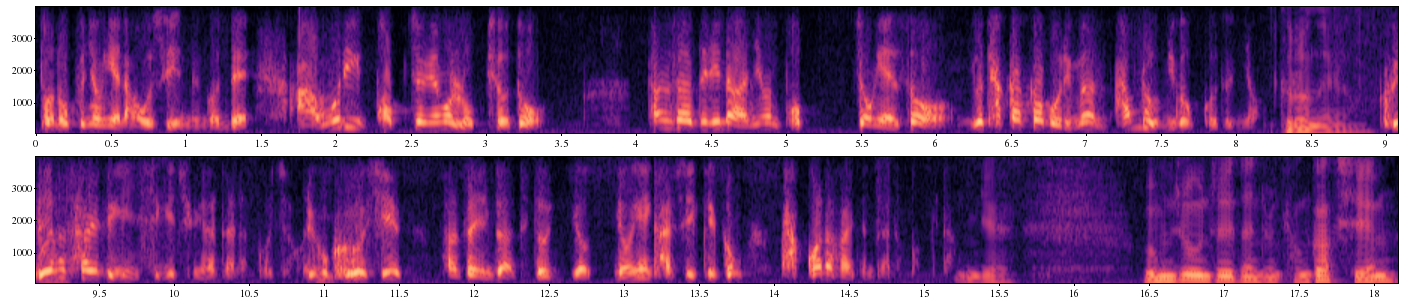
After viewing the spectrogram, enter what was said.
더 높은 형이 나올 수 있는 건데 아무리 법정형을 높여도 판사들이나 아니면 법 정에서 이거 다 깎아버리면 아무런 의미가 없거든요. 그러네요. 그래서 사회적 인식이 중요하다는 거죠. 그리고 그것이 판사님들한테도 여- 영향이 갈 수 있게끔 바꿔나가야 된다는 겁니다. 예. 음주운전에 대한 좀 경각심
